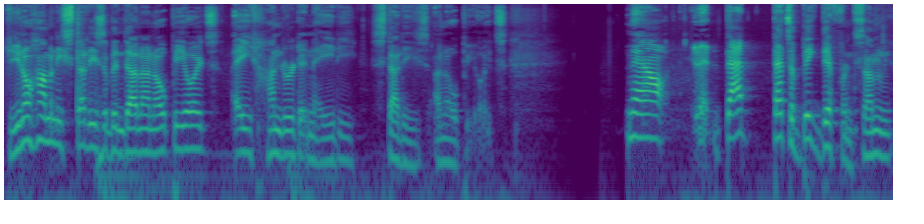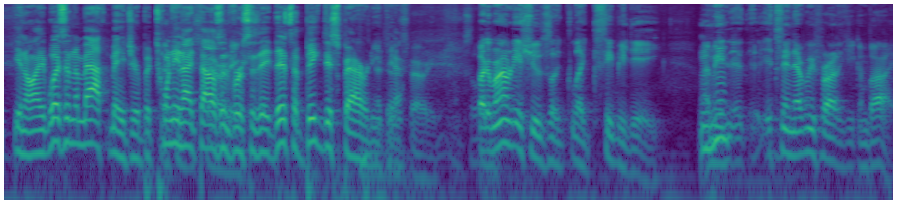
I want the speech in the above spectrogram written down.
Do you know how many studies have been done on opioids? 880 studies on opioids. Now, that that's a big difference. I'm, you know, I wasn't a math major, but 29,000 versus 8, that's a big disparity That's a there. disparity. But around issues like like CBD, I Mm-hmm. mean, it, it's in every product you can buy.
